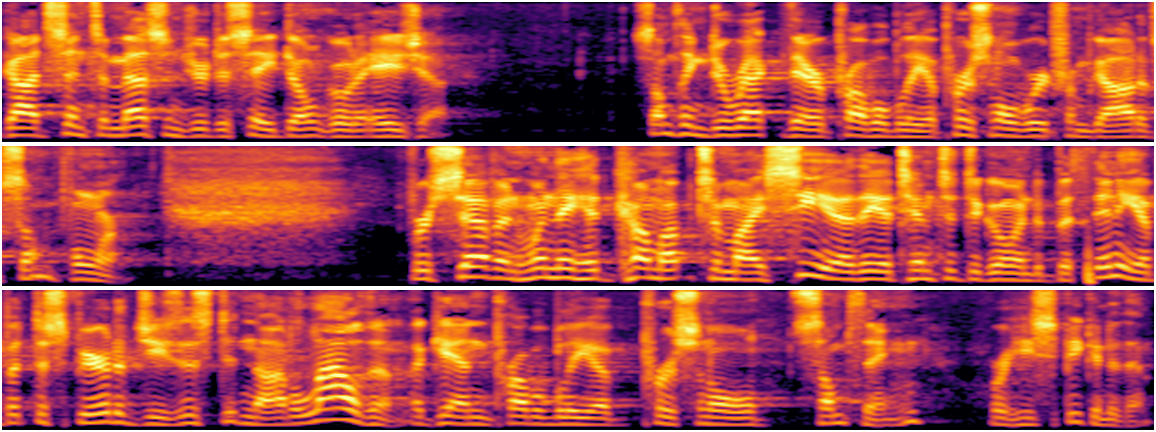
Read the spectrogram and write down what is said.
God sent a messenger to say, don't go to Asia. Something direct there, probably a personal word from God of some form. Verse 7 When they had come up to Mysia, they attempted to go into Bithynia, but the Spirit of Jesus did not allow them. Again, probably a personal something where he's speaking to them.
